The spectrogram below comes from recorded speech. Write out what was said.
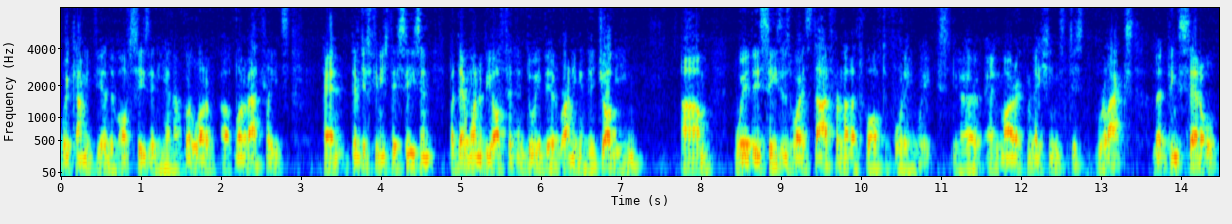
we're coming to the end of off season here, and I've got a lot of a lot of athletes, and they've just finished their season, but they want to be off it and doing their running and their jogging. Um, where their seasons won't start for another 12 to 14 weeks, you know, and my recommendation is just relax, let things settle,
